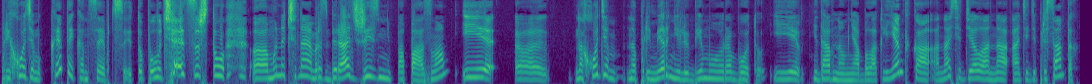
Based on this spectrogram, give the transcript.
приходим к этой концепции, то получается, что э, мы начинаем разбирать жизнь по пазлам и э, находим, например, нелюбимую работу. И недавно у меня была клиентка, она сидела на антидепрессантах,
